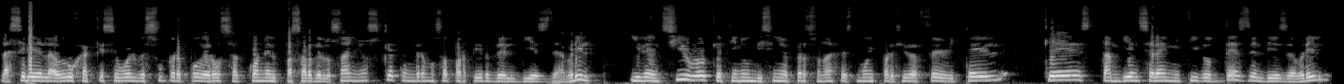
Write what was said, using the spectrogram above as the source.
la serie de la bruja que se vuelve súper poderosa con el pasar de los años, que tendremos a partir del 10 de abril. Eden Zero, que tiene un diseño de personajes muy parecido a Fairy Tail, que también será emitido desde el 10 de abril.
